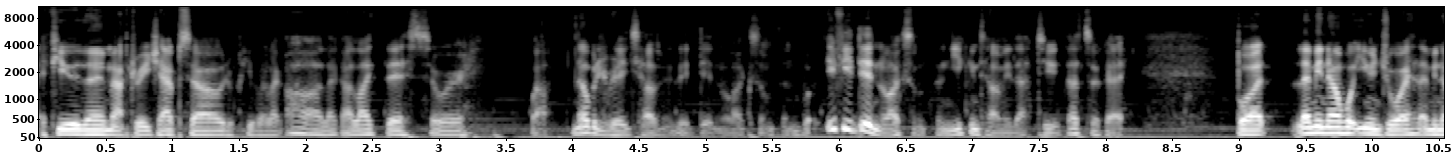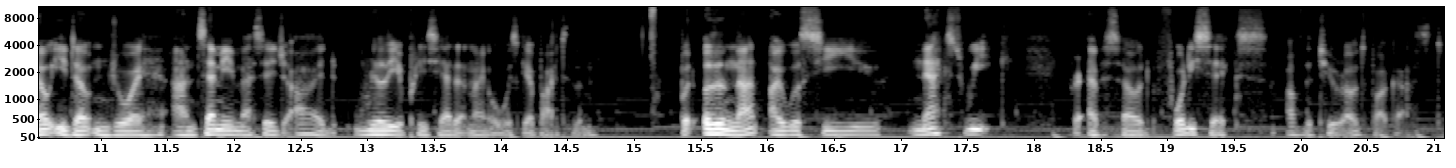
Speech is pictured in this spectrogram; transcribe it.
a few of them after each episode, or people are like, oh, like I like this, or well, nobody really tells me they didn't like something, but if you didn't like something, you can tell me that too. That's okay. But let me know what you enjoy. Let me know what you don't enjoy, and send me a message. I'd really appreciate it, and I always get back to them. But other than that, I will see you next week for episode 46 of the Two Roads podcast.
